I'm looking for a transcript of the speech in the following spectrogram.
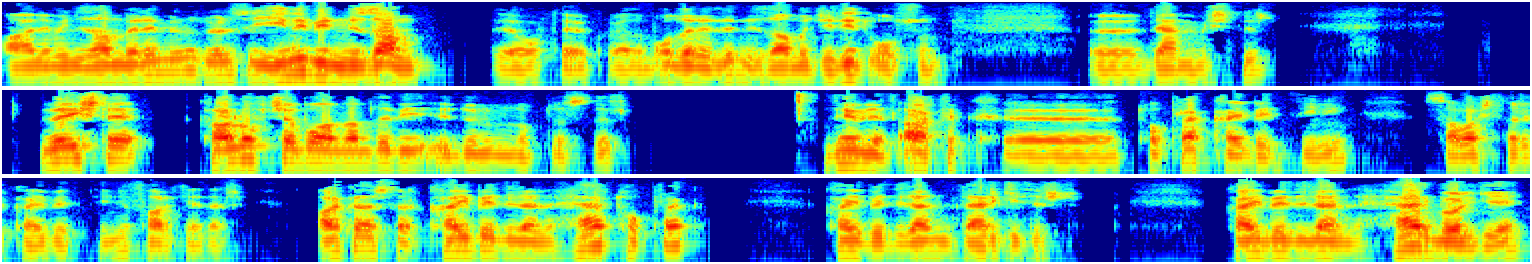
aleme nizam veremiyoruz. Öyleyse yeni bir nizam e, ortaya koyalım. O da nedir? Nizamı cedid olsun e, denmiştir. Ve işte Karlofça bu anlamda bir dönüm noktasıdır. Devlet artık e, toprak kaybettiğini, savaşları kaybettiğini fark eder. Arkadaşlar kaybedilen her toprak kaybedilen vergidir. Kaybedilen her bölge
